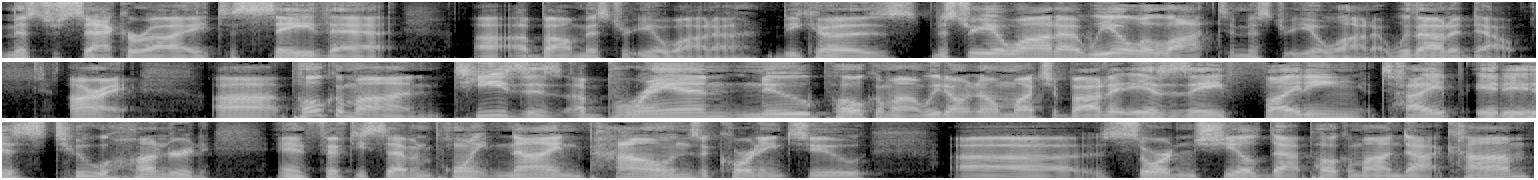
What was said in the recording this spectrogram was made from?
Mr. Sakurai to say that uh, about Mr. Iwata because Mr. Iwata, we owe a lot to Mr. Iwata, without a doubt. All right. Uh, Pokemon teases a brand new Pokemon. We don't know much about it. It is a fighting type. It is 257.9 pounds, according to uh, swordandshield.pokemon.com.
